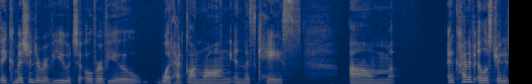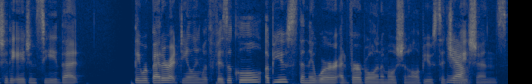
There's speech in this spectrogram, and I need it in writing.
they commissioned a review to overview what had gone wrong in this case um, and kind of illustrated to the agency that they were better at dealing with physical abuse than they were at verbal and emotional abuse situations.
